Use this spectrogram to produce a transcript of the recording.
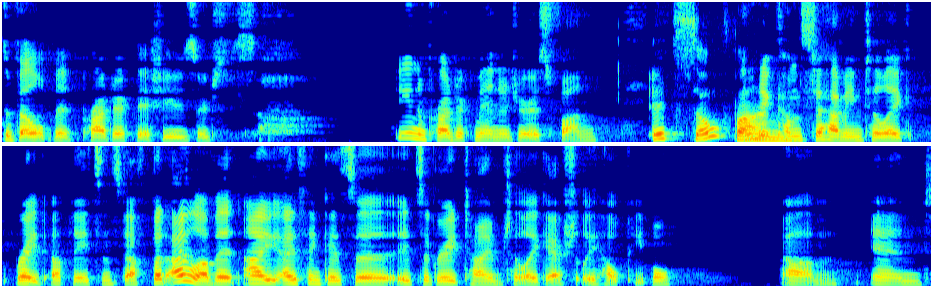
development project issues or just being a project manager is fun it's so fun. when it comes to having to like write updates and stuff but i love it i i think it's a it's a great time to like actually help people um and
